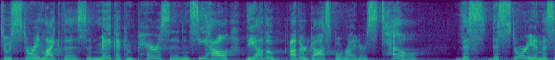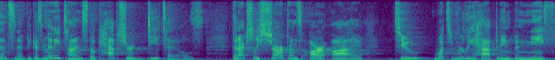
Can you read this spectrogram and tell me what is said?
to a story like this and make a comparison and see how the other, other gospel writers tell this, this story and this incident because many times they'll capture details that actually sharpens our eye to what's really happening beneath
